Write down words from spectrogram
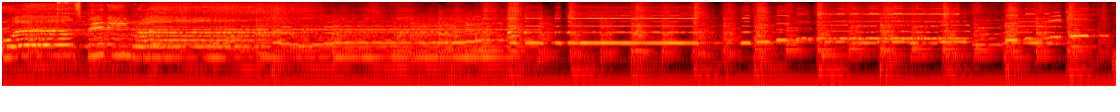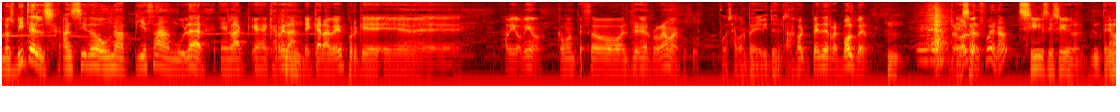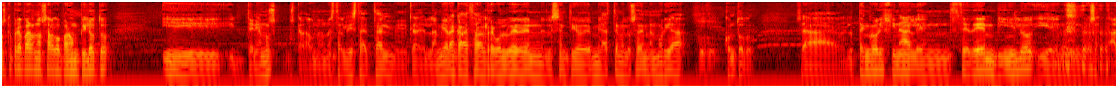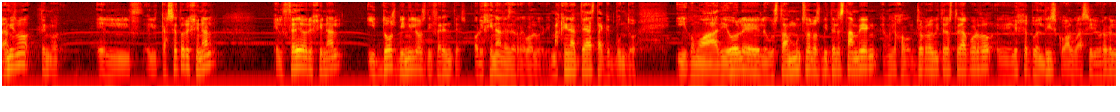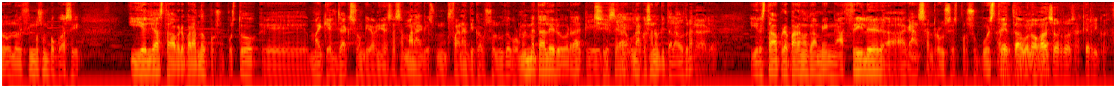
Los Beatles han sido una pieza angular en la eh, carrera de Cara B porque, eh, amigo mío, ¿cómo empezó el primer programa? Pues a golpe de Beatles. A golpe de revólver. Revólver Esa- fue, ¿no? Sí, sí, sí. Teníamos que prepararnos algo para un piloto y, y teníamos pues, cada uno nuestra lista de tal. eh, La mía era encabezada el revólver en el sentido de, mira, este me lo sé de memoria con todo. O sea, lo tengo original en CD, en vinilo y en... o sea, ahora mismo tengo el, el cassette original, el CD original y dos vinilos diferentes originales de Revolver. Imagínate hasta qué punto. Y como a Diego le, le gustaban mucho los Beatles también, me dijo, yo con los Beatles estoy de acuerdo, eh, elige tú el disco, algo así. Yo creo que lo, lo decimos un poco así. Y él ya estaba preparando, por supuesto, eh, Michael Jackson, que va a venir esa semana, que es un fanático absoluto, por muy metalero, ¿verdad? Que, Sí, que sea, sí. una cosa no quita la otra. Claro. Y él estaba preparando también a Thriller, a Guns N' Roses, por supuesto. Ahí estamos, los gansos rosas, qué ricos.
